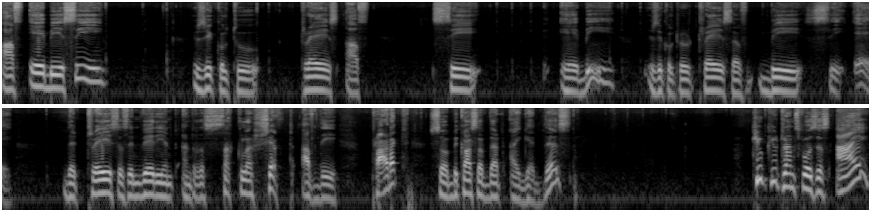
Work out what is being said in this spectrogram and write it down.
of ABC is equal to trace of CAB is equal to trace of BCA. The trace is invariant under the circular shift of the product. So, because of that I get this. QQ transpose is I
